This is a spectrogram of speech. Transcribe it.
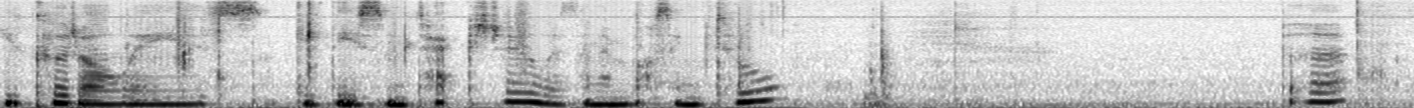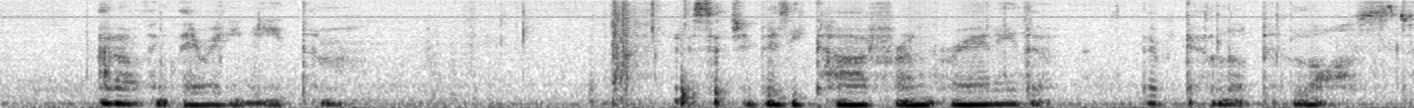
You could always give these some texture with an embossing tool, I don't think they really need them. It's such a busy card front really that they would get a little bit lost.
